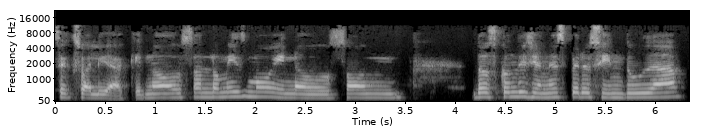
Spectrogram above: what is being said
sexualidad, que no son lo mismo y no son dos condiciones, pero sin duda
